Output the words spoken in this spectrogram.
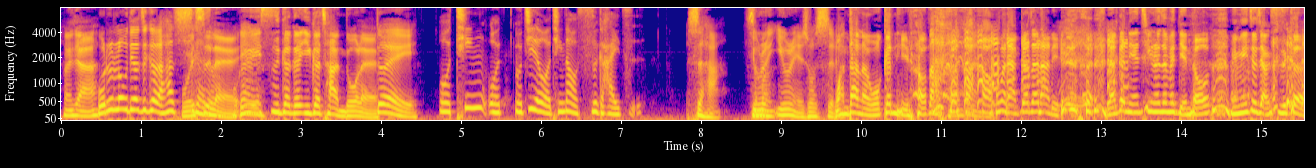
看一下。啊，我都漏掉这个了。他四我也个是嘞，因为四个跟一个差很多嘞。对。我听我我记得我听到四个孩子，是哈，有人有人也说是完蛋了，我跟你老大，我们两个在那里，两个年轻人在那边点头，明明就讲四个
